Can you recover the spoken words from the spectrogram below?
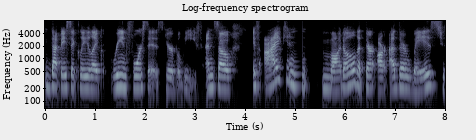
that basically like reinforces your belief. And so if I can model that there are other ways to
